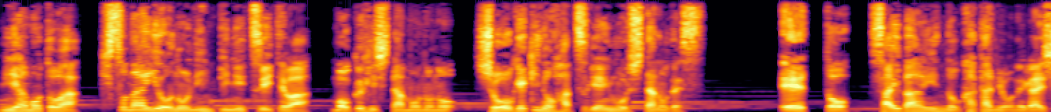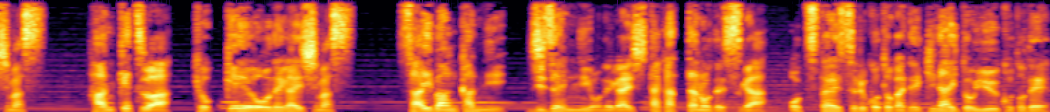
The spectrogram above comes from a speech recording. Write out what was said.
宮本は、起訴内容の認否については、黙秘したものの、衝撃の発言をしたのです。えー、っと、裁判員の方にお願いします。判決は極刑をお願いします。裁判官に事前にお願いしたかったのですが、お伝えすることができないということで、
